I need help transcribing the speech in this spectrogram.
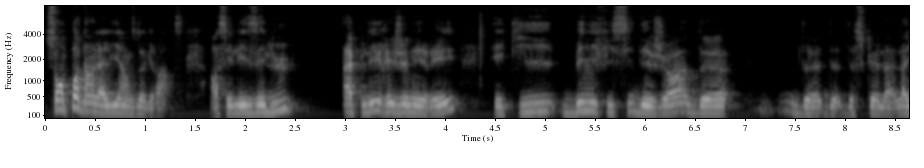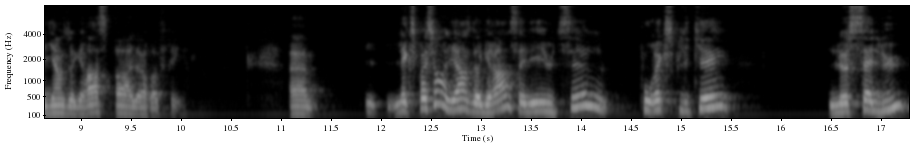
sont pas dans l'alliance de grâce. Alors, c'est les élus appelés, régénérés, et qui bénéficient déjà de, de, ce que l'alliance de grâce a à leur offrir. Euh, l'expression alliance de grâce, elle est utile pour expliquer le salut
